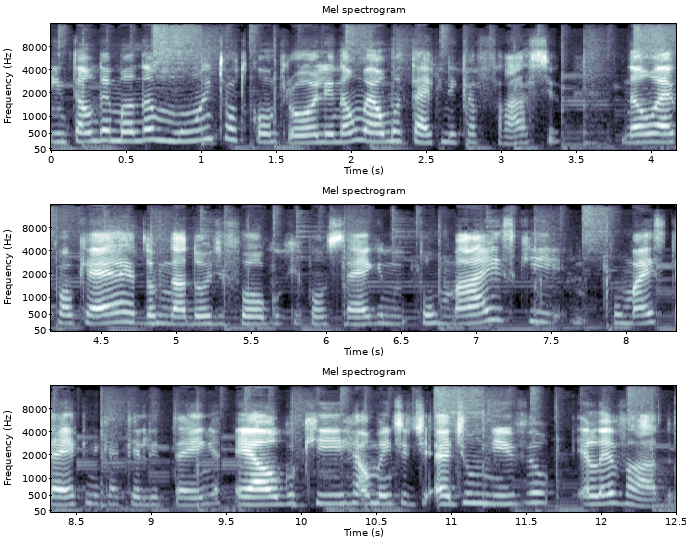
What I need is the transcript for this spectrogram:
Então demanda muito autocontrole, não é uma técnica fácil, não é qualquer dominador de fogo que consegue, por mais que por mais técnica que ele tenha, é algo que realmente é de um nível elevado.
